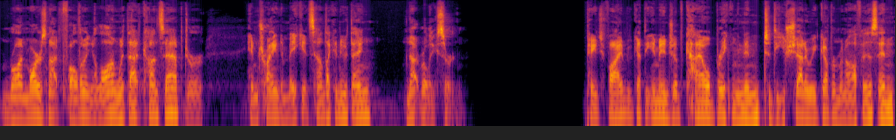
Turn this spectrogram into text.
Ron Marz not following along with that concept or him trying to make it sound like a new thing? Not really certain. Page five, we've got the image of Kyle breaking into the shadowy government office, and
